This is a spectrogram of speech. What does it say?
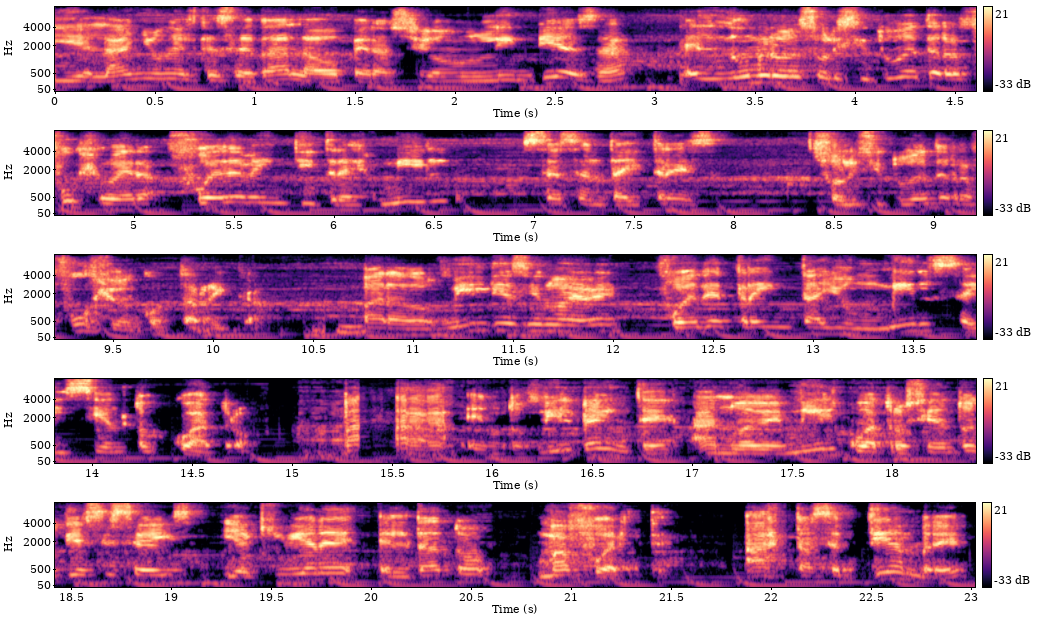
y el año en el que se da la operación limpieza, el número de solicitudes de refugio era, fue de 23.063 solicitudes de refugio en Costa Rica. Para 2019 fue de 31.604. Baja en 2020 a 9.416 y aquí viene el dato más fuerte. Hasta septiembre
